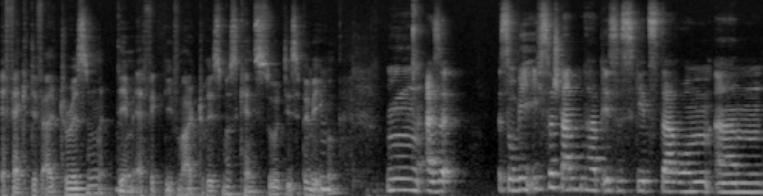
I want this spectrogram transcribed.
Effective Altruism, dem mhm. effektiven Altruismus. Kennst du diese Bewegung? Mhm. Mm, also, so wie ich es verstanden habe, ist es, geht es darum, ähm,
